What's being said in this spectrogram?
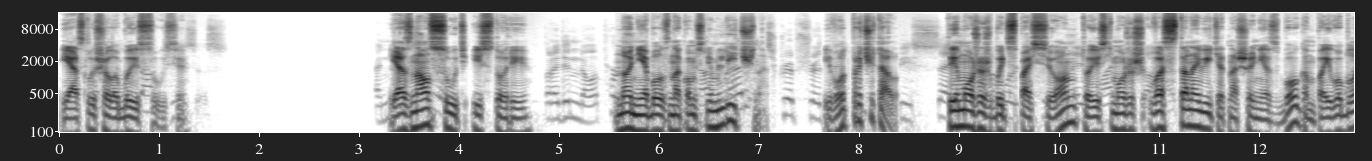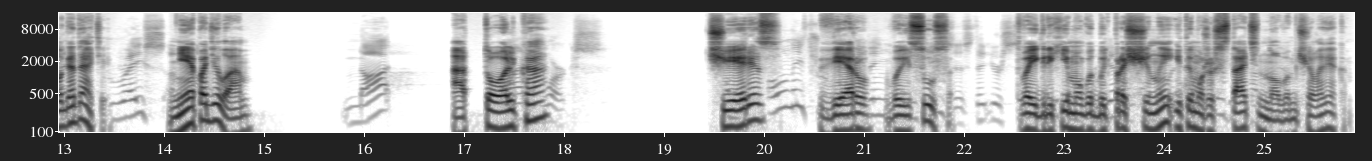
Я слышал об Иисусе. Я знал суть истории, но не был знаком с ним лично. И вот прочитал. Ты можешь быть спасен, то есть можешь восстановить отношения с Богом по Его благодати. Не по делам, а только через веру в Иисуса. Твои грехи могут быть прощены, и ты можешь стать новым человеком.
